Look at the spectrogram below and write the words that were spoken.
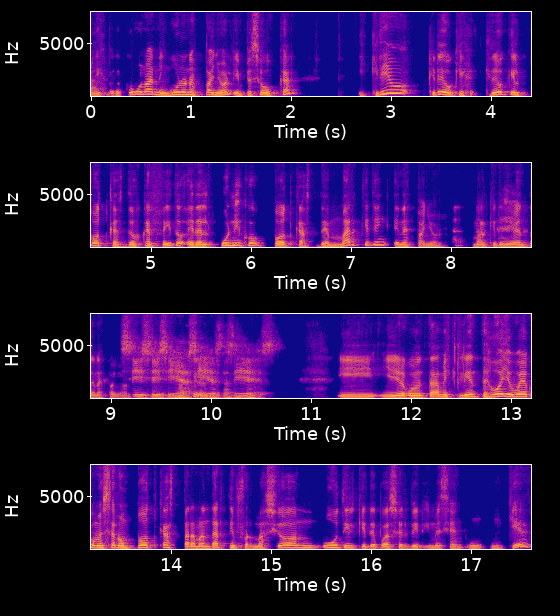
Y dije, pero ¿cómo no hay ninguno en español? Y empecé a buscar. Y creo, creo, que, creo que el podcast de Oscar Feito era el único podcast de marketing en español. Marketing y venta en español. Sí, sí, sí, así es, así es. Y, y, yo le comentaba a mis clientes, oye, voy a comenzar un podcast para mandarte información útil que te pueda servir. Y me decían, ¿un, qué?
